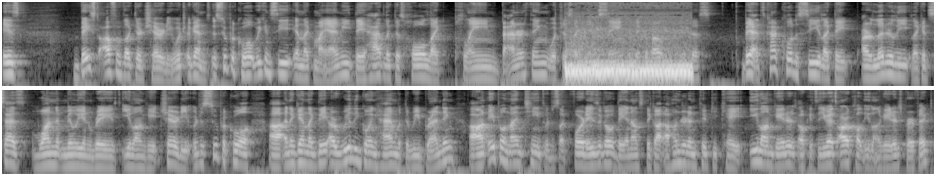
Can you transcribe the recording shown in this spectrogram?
is based off of like their charity which again is super cool we can see in like miami they had like this whole like plane banner thing which is like insane to think about this but yeah, it's kind of cool to see like they are literally like it says 1 million raised elongate charity, which is super cool. Uh, and again, like they are really going ham with the rebranding. Uh, on April 19th, which is like four days ago, they announced they got 150k elongators. Okay, so you guys are called elongators, perfect.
